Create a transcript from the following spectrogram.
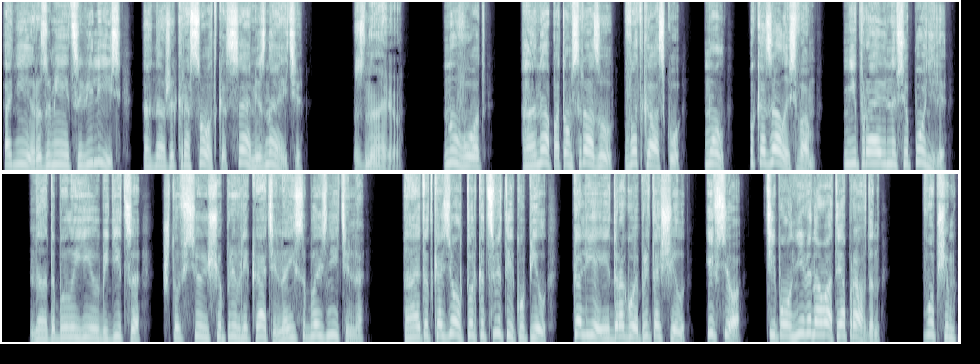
они, разумеется, велись. Она же красотка, сами знаете. Знаю. Ну вот. А она потом сразу в отказку. Мол, показалось вам, неправильно все поняли. Надо было ей убедиться, что все еще привлекательно и соблазнительно. А этот козел только цветы купил, колье и дорогое притащил, и все. Типа он не виноват и оправдан. В общем,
